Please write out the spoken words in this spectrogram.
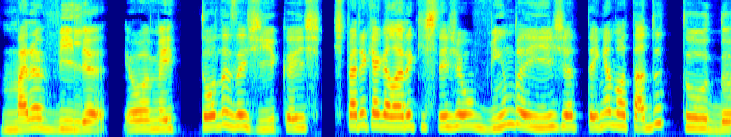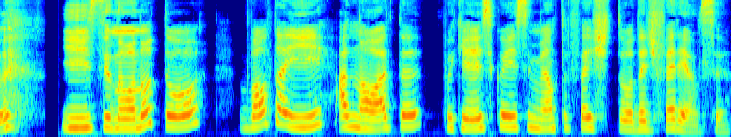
Maravilha! Eu amei todas as dicas. Espero que a galera que esteja ouvindo aí já tenha anotado tudo. E se não anotou, volta aí, anota, porque esse conhecimento faz toda a diferença.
